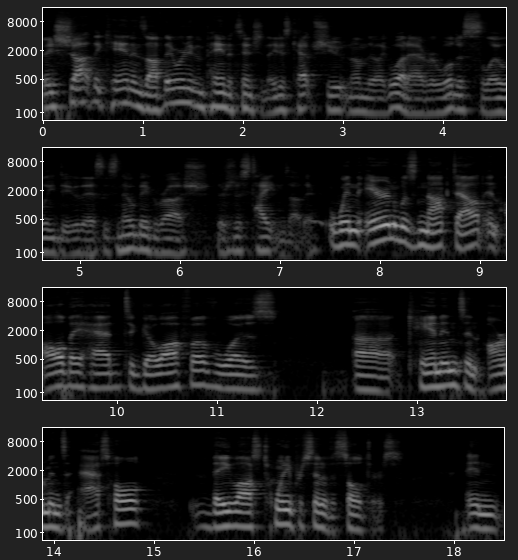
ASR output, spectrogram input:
They shot the cannons off. They weren't even paying attention. They just kept shooting them. They're like, whatever. We'll just slowly do this. It's no big rush. There's just Titans out there. When Eren was knocked out and all they had to go off of was uh, cannons and Armin's asshole, they lost 20% of the soldiers. And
